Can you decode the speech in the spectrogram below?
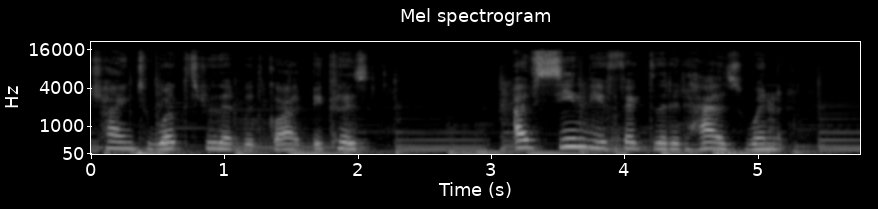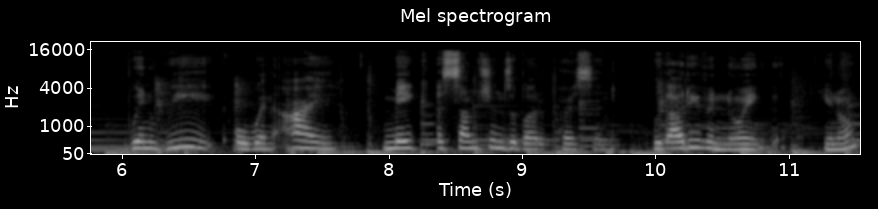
trying to work through that with god because i've seen the effect that it has when when we or when i make assumptions about a person without even knowing them you know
